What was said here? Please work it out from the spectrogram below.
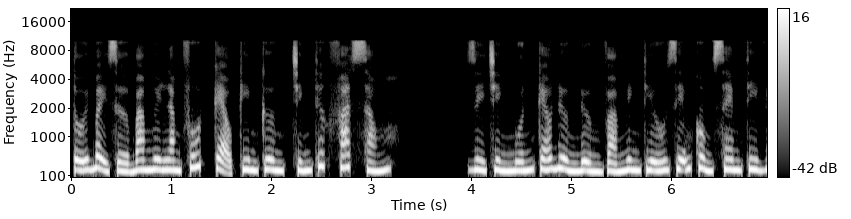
tối 7 giờ 35 phút kẹo kim cương chính thức phát sóng. Dì Trình muốn kéo đường đường và Minh Thiếu Diễm cùng xem TV,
